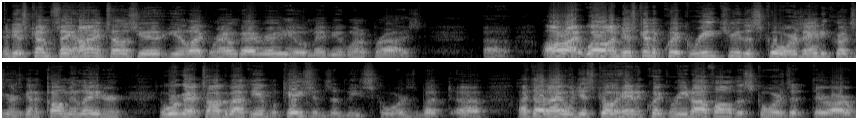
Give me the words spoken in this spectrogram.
and just come say hi and tell us you you like Round Guy Radio and maybe you'll win a prize. Uh, all right. Well, I'm just going to quick read through the scores. Andy Krutzinger is going to call me later and we're going to talk about the implications of these scores, but uh, I thought I would just go ahead and quick read off all the scores that there are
